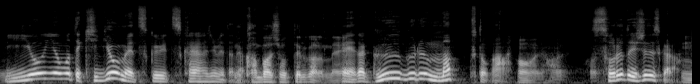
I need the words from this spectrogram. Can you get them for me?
うん。いよいよもって企業名作り使い始めたな。ね看板背負ってるからね。えーだから Google マップとかはいはいはい。それと一緒ですから。うんう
